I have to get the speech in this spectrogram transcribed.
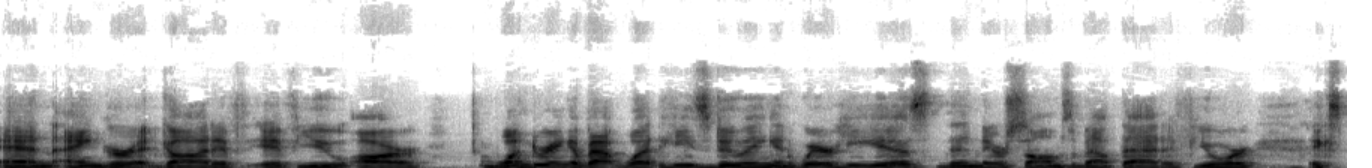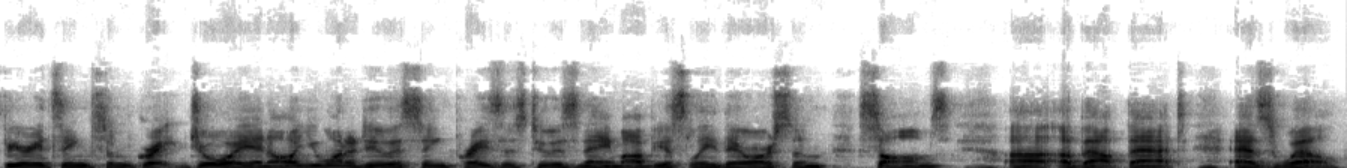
and anger at God. If, if you are wondering about what He's doing and where He is, then there are Psalms about that. If you're experiencing some great joy and all you want to do is sing praises to his name. Obviously, there are some Psalms uh, about that as well.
